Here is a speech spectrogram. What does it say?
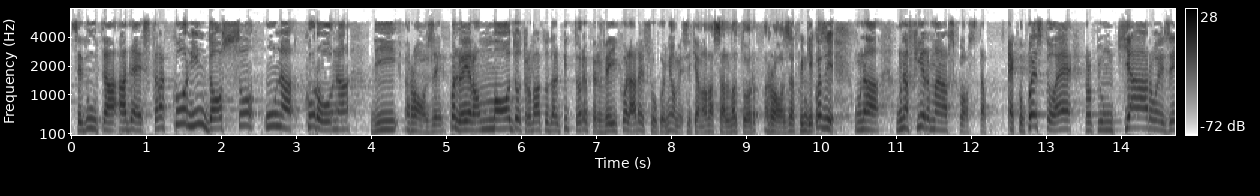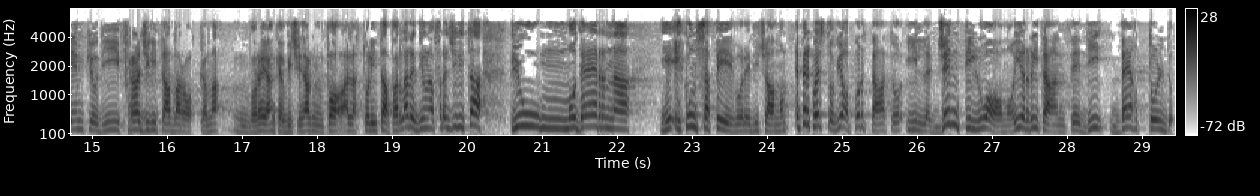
seduta a destra con indosso una corona di rose. Quello era un modo trovato dal pittore per veicolare il suo cognome, si chiamava Salvator Rosa, quindi è quasi una, una firma nascosta. Ecco, questo è proprio un chiaro esempio di fragilità barocca, ma vorrei anche avvicinarmi un po' all'attualità, parlare di una fragilità più moderna e, e consapevole, diciamo. E per questo vi ho portato il gentiluomo irritante di Bertold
